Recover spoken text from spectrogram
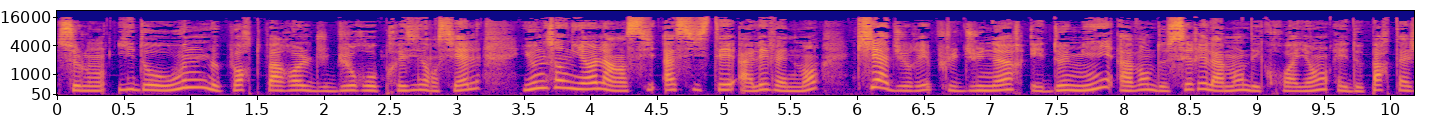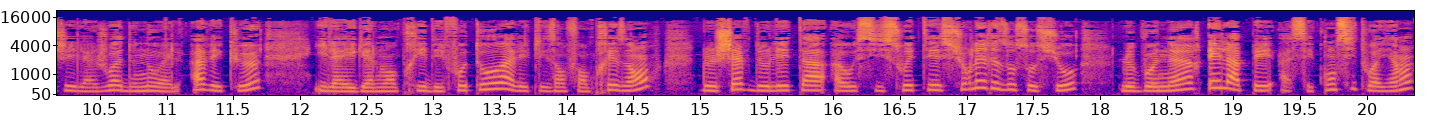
Selon Ido Hoon, le porte-parole du bureau présidentiel, Yoon Song-yeol a ainsi assisté à l'événement qui a duré plus d'une heure et demie avant de serrer la main des croyants et de partager la joie de Noël avec eux. Il a également pris des photos avec les enfants présents. Le chef de l'État a aussi souhaité sur les réseaux sociaux le bonheur et la à ses concitoyens.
